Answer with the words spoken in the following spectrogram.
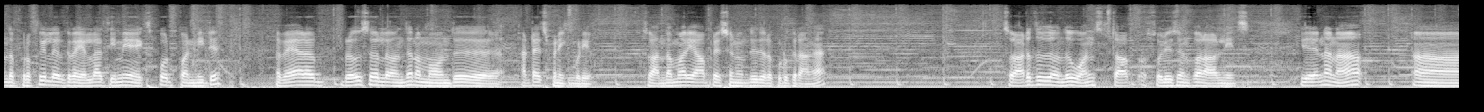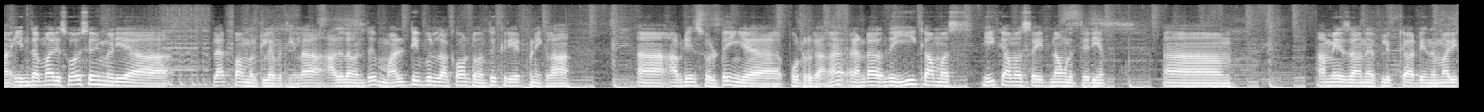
அந்த ப்ரொஃபைலில் இருக்கிற எல்லாத்தையுமே எக்ஸ்போர்ட் பண்ணிவிட்டு வேறு ப்ரௌசரில் வந்து நம்ம வந்து அட்டாச் பண்ணிக்க முடியும். ஸோ அந்த மாதிரி ஆப்ரேஷன் வந்து இதில் கொடுக்குறாங்க. ஸோ அடுத்தது வந்து one stop solution for all needs இது என்னென்னா இந்த மாதிரி சோஷியல் மீடியா பிளாட்ஃபார்ம் இருக்குல்ல பார்த்தீங்களா? அதில் வந்து மல்டிபிள் அக்கௌண்ட் வந்து க்ரியேட் பண்ணிக்கலாம் அப்படின்னு சொல்லிட்டு இங்கே போட்டிருக்காங்க. ரெண்டாவது வந்து இ காமர்ஸ் இ காமர்ஸ் சைட்னால் உங்களுக்கு தெரியும். அமேசானு ஃப்ளிப்கார்ட் இந்த மாதிரி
